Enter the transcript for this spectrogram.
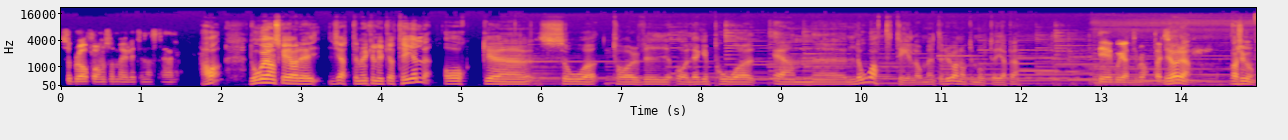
så bra form som möjligt till nästa helg. Ja, då önskar jag dig jättemycket lycka till och eh, så tar vi och lägger på en eh, låt till om inte du har något emot det Jeppe. Det går jättebra, tack så Gör det. Varsågod.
